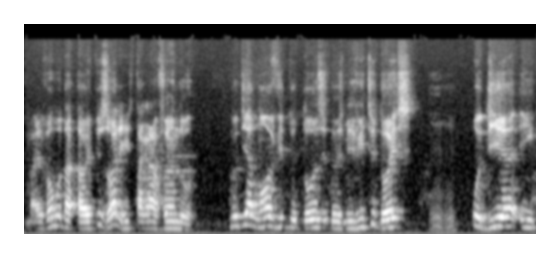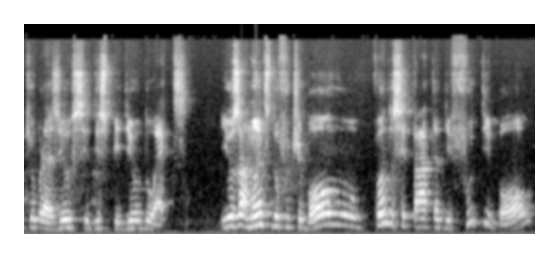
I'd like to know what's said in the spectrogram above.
mas vamos datar o episódio. A gente está gravando no dia 9 de 12 de 2022, uhum. o dia em que o Brasil se despediu do Hexa. E os amantes do futebol, quando se trata de futebol,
